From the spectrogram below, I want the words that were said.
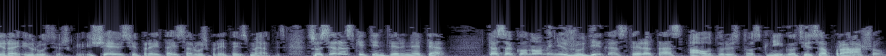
yra ir rusiškai. Išėjusi praeitais ar užpraeitais metais. Susiraskite internete, tas ekonominis žudikas, tai yra tas autorius tos knygos, jis aprašo,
